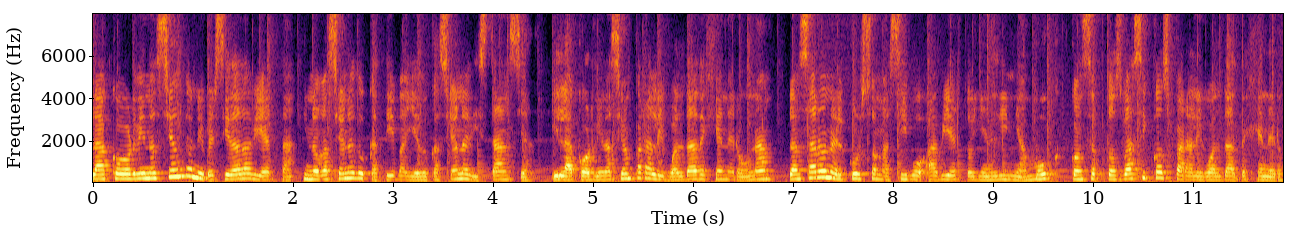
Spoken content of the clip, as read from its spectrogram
La Coordinación de Universidad Abierta, Innovación Educativa y Educación a Distancia y la Coordinación para la Igualdad de Género UNAM lanzaron el curso masivo abierto y en línea MOOC Conceptos Básicos para la Igualdad de Género.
